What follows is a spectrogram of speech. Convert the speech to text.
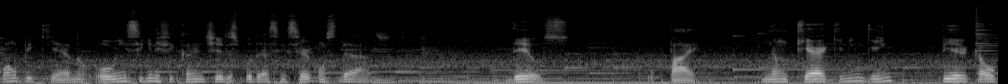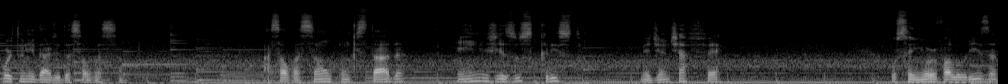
quão pequeno ou insignificante eles pudessem ser considerados. Deus, o Pai, não quer que ninguém perca a oportunidade da salvação. A salvação conquistada em Jesus Cristo, mediante a fé. O Senhor valoriza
